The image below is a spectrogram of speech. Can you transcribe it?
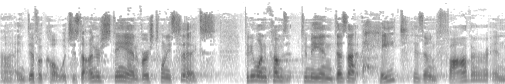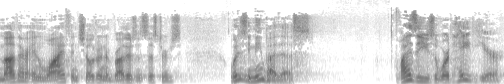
uh, and difficult, which is to understand verse 26 if anyone comes to me and does not hate his own father and mother and wife and children and brothers and sisters, what does he mean by this? Why does he use the word hate here?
